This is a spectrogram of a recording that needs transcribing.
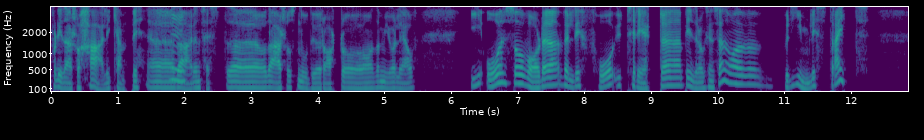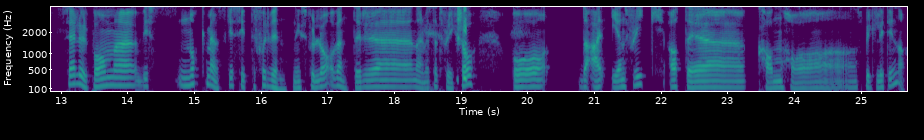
fordi det er så herlig campy. Uh, mm. Det er en fest, og det er så snodig og rart, og det er mye å le av. I år så var det veldig få utrerte bidrag, syns jeg. Det var rimelig streit. Så jeg lurer på om uh, hvis nok mennesker sitter forventningsfulle og venter uh, nærmest et freakshow, og det er én freak, at det kan ha spilt litt inn, da.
